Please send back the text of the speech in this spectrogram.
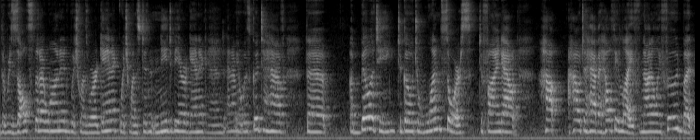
the results that I wanted, which ones were organic, which ones didn't need to be organic. And, and it was good to have the ability to go to one source to find out how, how to have a healthy life, not only food, but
